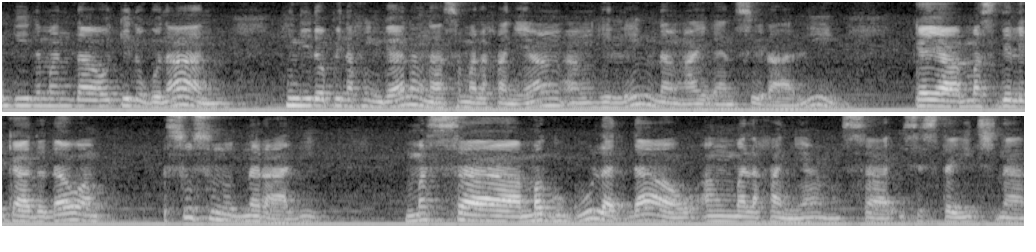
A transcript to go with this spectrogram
hindi naman daw tinugunan. Hindi daw pinakinggan ng nasa Malacanang ang hiling ng INC rally. Kaya mas delikado daw ang susunod na rally mas ah, magugulat daw ang Malacanang sa isa-stage na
